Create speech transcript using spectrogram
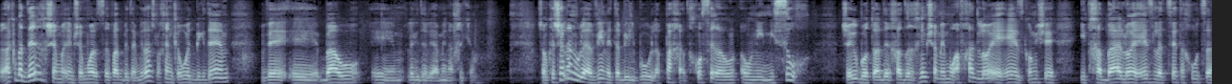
רק בדרך שהם שמעו על שרפת בית המקדש, לכן קראו את בגדיהם ובאו אה, לגדליה מן אחיקם. עכשיו, קשה לנו להבין את הבלבול, הפחד, חוסר האונים, מיסוך שהיו באותה דרך. הדרכים שממו, אף אחד לא העז, כל מי שהתחבא לא העז לצאת החוצה.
